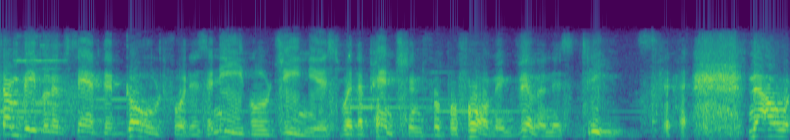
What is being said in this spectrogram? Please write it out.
Some people have said that Goldfoot is an evil genius with a penchant for performing villainous deeds. now,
